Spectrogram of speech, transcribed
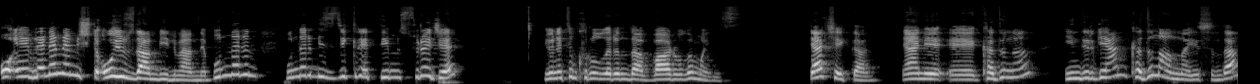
O evlenememiş de o yüzden bilmem ne. Bunların bunları biz zikrettiğimiz sürece yönetim kurullarında var olamayız. Gerçekten. Yani e, kadını indirgeyen kadın anlayışından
